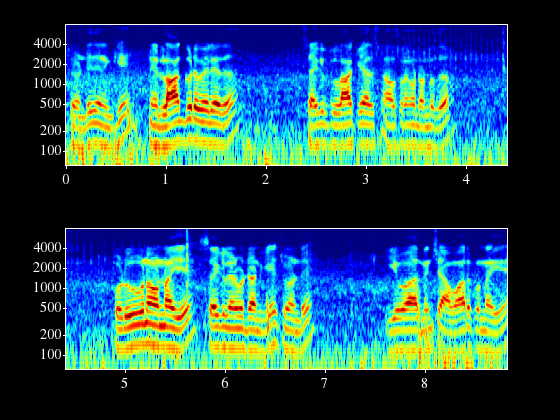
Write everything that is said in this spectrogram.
చూడండి దీనికి. నేను లాక్ కూడా వేయలేదు. సైకిల్కి లాక్ వేయాల్సిన అవసరం కూడా ఉండదు. పొడవునా ఉన్నాయి సైకిల్ నిలబెట్టడానికి చూడండి. ఈ వారి నుంచి ఆ వారికి ఉన్నాయి.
